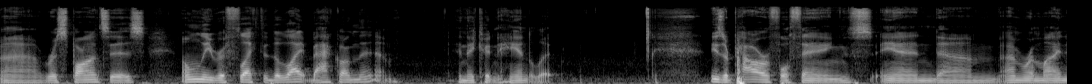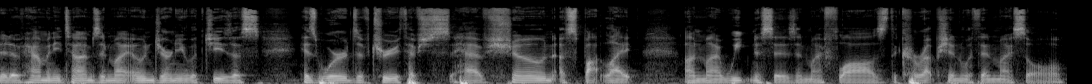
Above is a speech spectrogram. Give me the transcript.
uh, responses only reflected the light back on them, and they couldn't handle it. These are powerful things, and um, I'm reminded of how many times in my own journey with Jesus, His words of truth have have shone a spotlight on my weaknesses and my flaws, the corruption within my soul,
